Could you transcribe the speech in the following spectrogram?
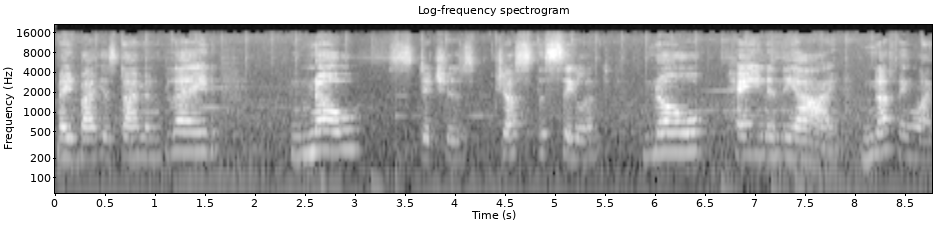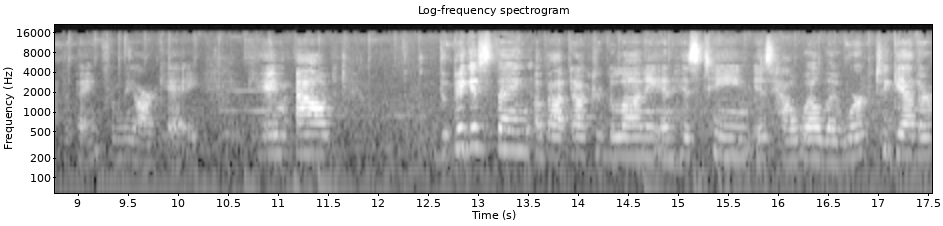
made by his diamond blade. No stitches, just the sealant, no pain in the eye, nothing like the pain from the RK. Came out, the biggest thing about Dr. Gulani and his team is how well they work together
